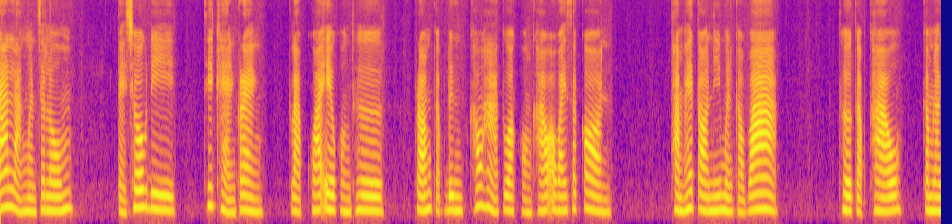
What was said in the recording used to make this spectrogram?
ด้านหลังเหมือนจะล้ม แต่โชคดี ที่แขนแกร่งกลับคว้าเอวของเธอ พร้อมกับดึงเข้าหาตัวของเขาเอาไว้ซะก่อนทำให้ตอนนี้เหมือนกับว่า เธอกับเขากำลัง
